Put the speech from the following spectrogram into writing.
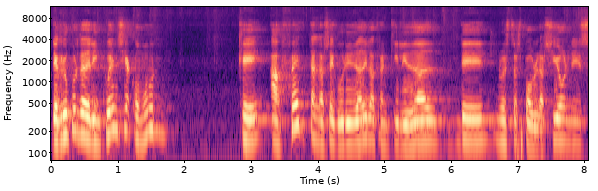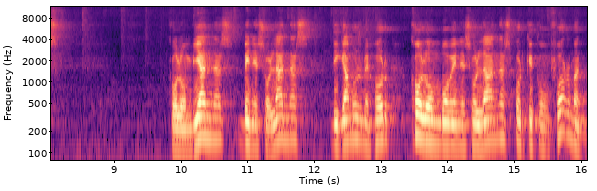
de grupos de delincuencia común que afectan la seguridad y la tranquilidad de nuestras poblaciones colombianas, venezolanas, digamos mejor colombo-venezolanas porque conforman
